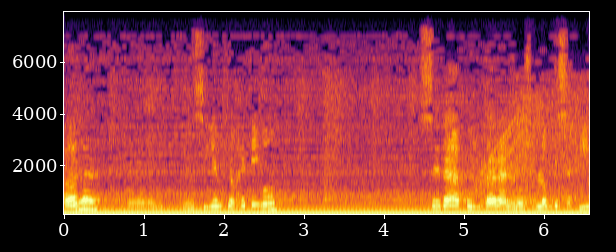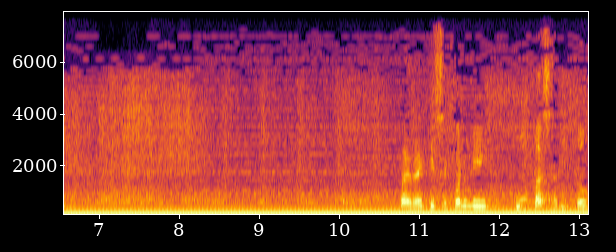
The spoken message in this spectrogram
Ahora, eh, el siguiente objetivo será apuntar a los bloques aquí para que se forme un pasadizo.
